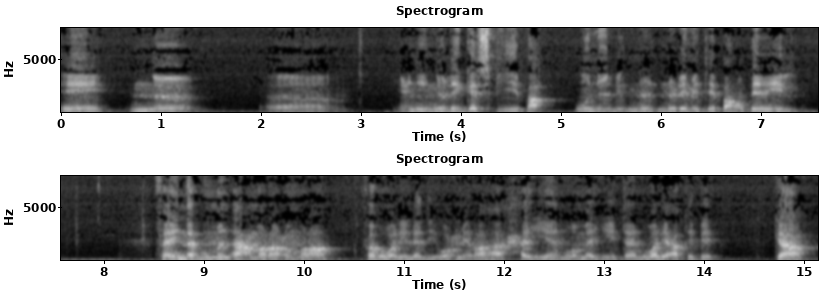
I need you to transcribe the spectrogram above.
et ne, euh, ne les gaspillez pas ou ne, ne, ne, les mettez pas en péril. Car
